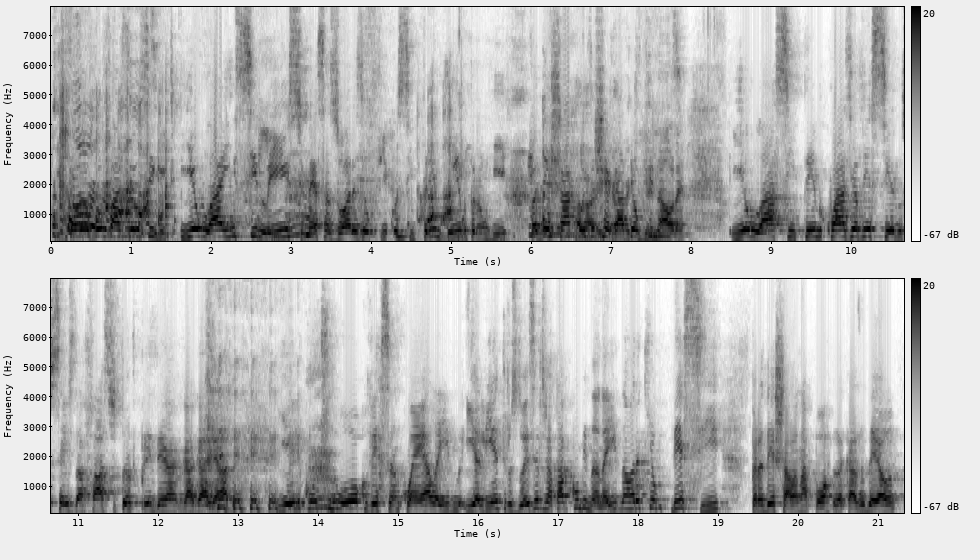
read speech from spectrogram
Então eu vou fazer o seguinte, e eu lá em silêncio, nessas horas eu fico assim, prendendo para não rir, para deixar a coisa Ai, chegar cara, até o final, delícia. né? E eu lá, assim, tendo quase AVC no seio da face, de tanto prender a gargalhada. e ele continuou conversando com ela, e, e ali entre os dois ele já estava combinando. Aí, na hora que eu desci para deixá-la na porta da casa dela,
